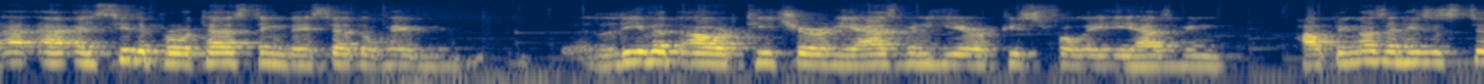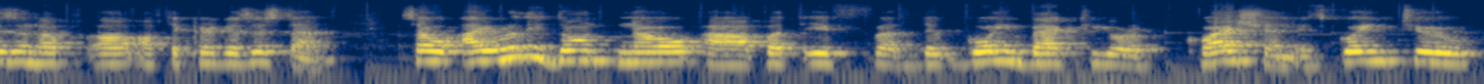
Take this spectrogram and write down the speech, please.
I, I, see the protesting. They said, okay, leave it our teacher. He has been here peacefully. He has been helping us, and he's a citizen of uh, of the Kyrgyzstan. So I really don't know, uh, but if the, going back to your question, it's going to,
